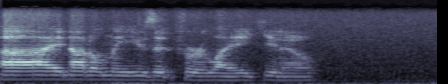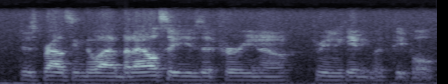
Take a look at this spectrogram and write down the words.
I not only use it for like, you know, just browsing the web, but I also use it for, you know, communicating with people.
